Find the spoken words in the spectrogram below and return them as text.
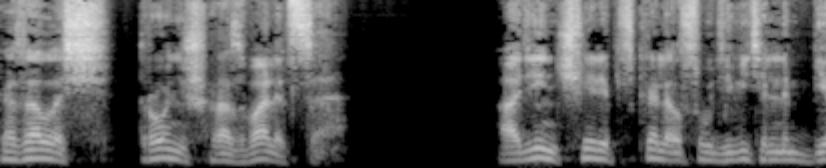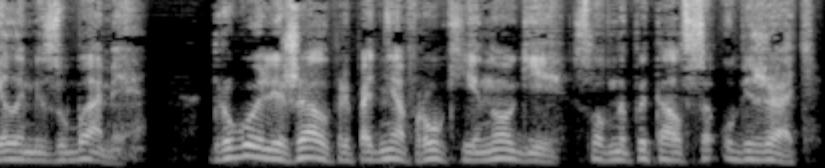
Казалось, тронешь — развалится. Один череп скалился удивительно белыми зубами, другой лежал, приподняв руки и ноги, словно пытался убежать.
